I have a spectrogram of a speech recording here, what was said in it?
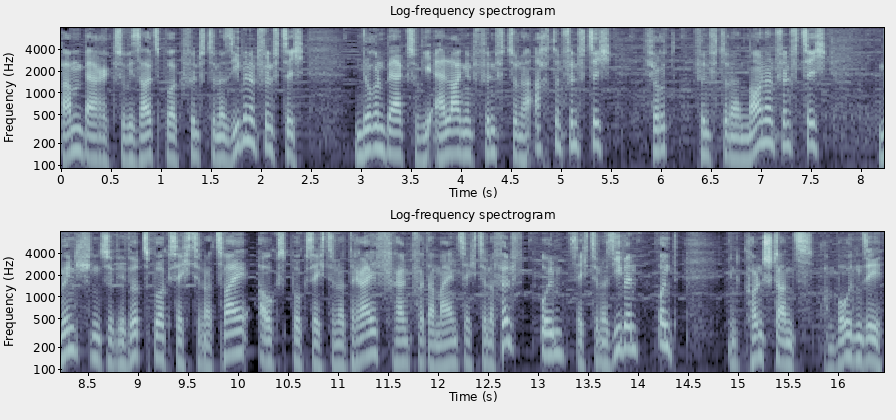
Bamberg sowie Salzburg 1557, Nürnberg sowie Erlangen 1558, Fürth 1559, München sowie Würzburg 1602, Augsburg 1603, Frankfurt am Main 1605, Ulm 1607 und in Konstanz am Bodensee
